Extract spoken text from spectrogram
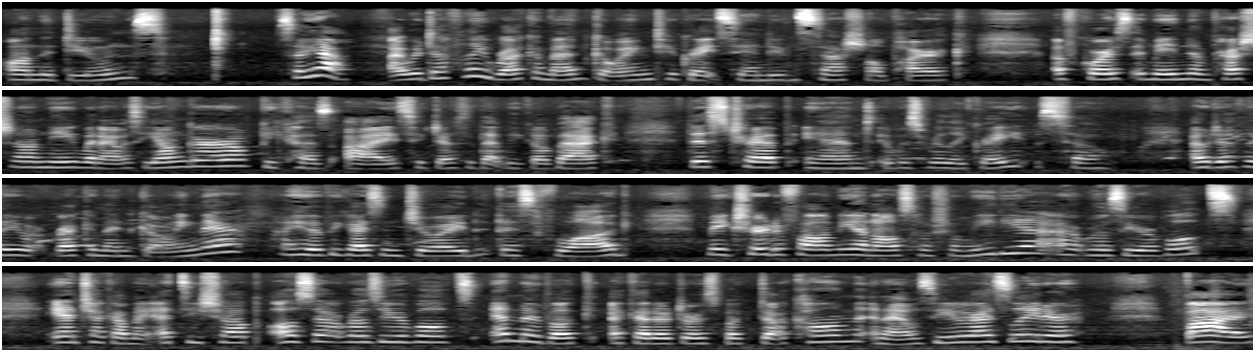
on the dunes. So yeah, I would definitely recommend going to Great Sand Dunes National Park. Of course, it made an impression on me when I was younger because I suggested that we go back this trip and it was really great, so I would definitely recommend going there. I hope you guys enjoyed this vlog. Make sure to follow me on all social media at Rosie Revolts and check out my Etsy shop also at Rosie Revolts and my book at GetOutdoorsBook.com and I will see you guys later. Bye!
